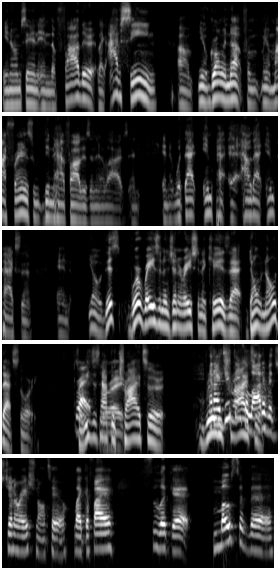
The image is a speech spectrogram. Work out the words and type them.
You know what I'm saying? And the father, like I've seen, um, you know, growing up from you know my friends who didn't have fathers in their lives, and and with that impact, how that impacts them, and yo, this we're raising a generation of kids that don't know that story. So right. we just have right. to try to really and I do think a to... lot of it's generational too. Like if I look at most of the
